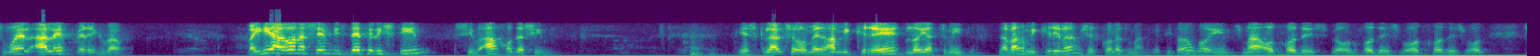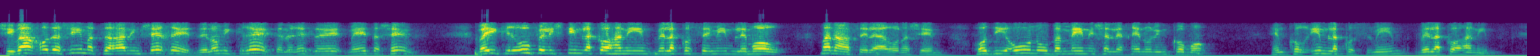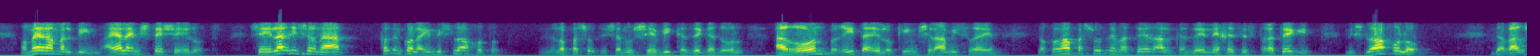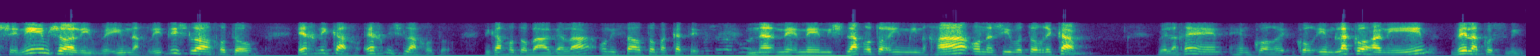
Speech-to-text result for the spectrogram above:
שמואל א', פרק ו'. ויהי אהרון השם בשדה פלישתים שבעה חודשים. יש כלל שאומר המקרה לא יתמיד. דבר מקרי לא ימשיך כל הזמן. ופתאום רואים, שמע, עוד חודש ועוד חודש ועוד חודש ועוד... שבעה חודשים הצרה נמשכת, זה לא מקרה, כנראה זה מאת השם. ויקראו פלישתים לכהנים ולקוסמים לאמור, מה נעשה לאהרון השם? הודיעונו במה נשלחנו למקומו. הם קוראים לקוסמים ולכהנים. אומר המלבים, היה להם שתי שאלות. שאלה ראשונה, קודם כל, האם לשלוח אותו? זה לא פשוט, יש לנו שבי כזה גדול, ארון ברית האלוקים של עם ישראל, לא כל כך פשוט לוותר על כזה נכס אסטרטגי, לשלוח או לא. דבר שני, הם שואלים, ואם נחליט לשלוח אותו, איך ניקח, איך נשלח אותו? ניקח אותו בעגלה או נישא אותו בכתף? נ, נ, נ, נשלח אותו עם מנחה או נשיב אותו ריקם? ולכן הם קורא, קוראים לכהנים ולקוסמים.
